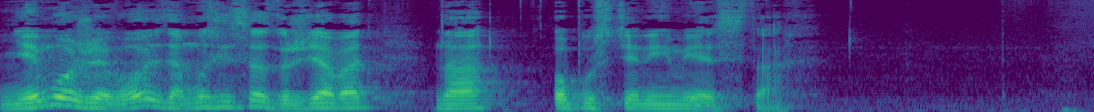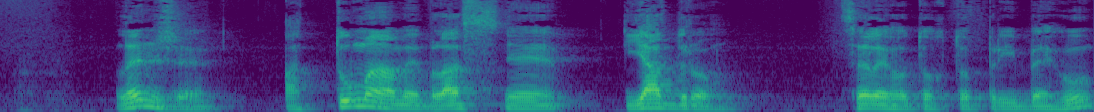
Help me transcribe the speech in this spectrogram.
nemôže vojsť a musí sa zdržiavať na opustených miestach. Lenže, a tu máme vlastne jadro celého tohto príbehu,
